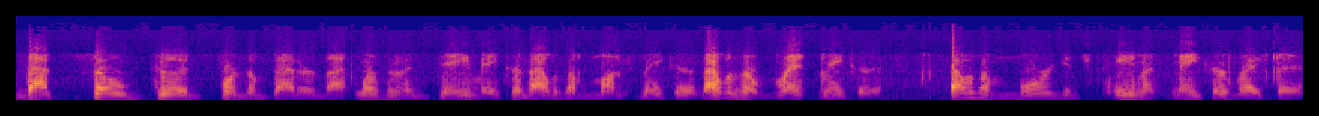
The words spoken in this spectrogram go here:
that's so good for the better. That wasn't a day maker. That was a month maker. That was a rent maker. That was a mortgage payment maker right there.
